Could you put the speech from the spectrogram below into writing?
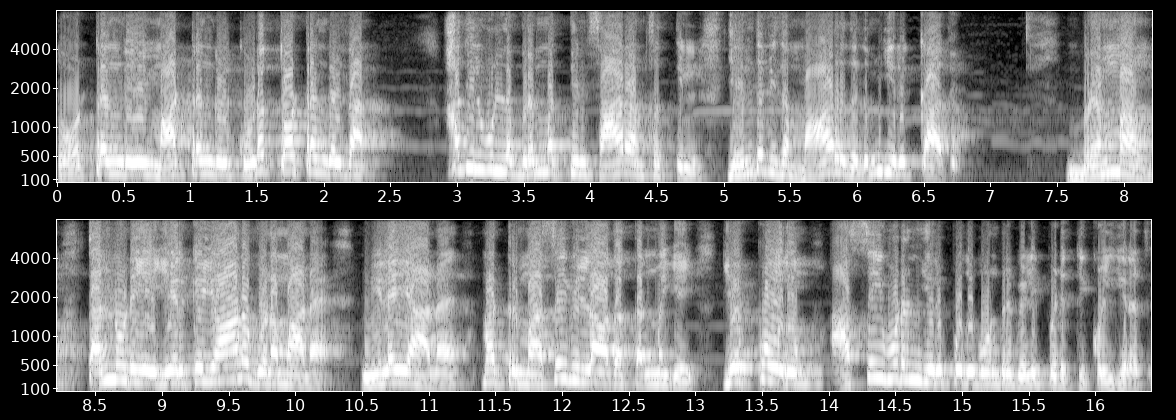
தோற்றங்களின் மாற்றங்கள் கூட தோற்றங்கள் தான். அதில் உள்ள பிரம்மத்தின் சாராம்சத்தில் எந்தவித மாறுதலும் இருக்காது. பிரம்மம் தன்னுடைய இயற்கையான குணமான நிலையான மற்றும் அசைவில்லாத தன்மையை எப்போதும் அசைவுடன் இருப்பது போன்று வெளிப்படுத்திக் கொள்கிறது.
